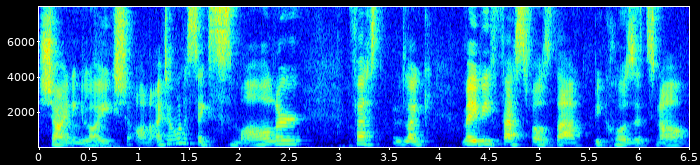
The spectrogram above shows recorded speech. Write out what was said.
shining light on? I don't want to say smaller fest, like maybe festivals that because it's not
